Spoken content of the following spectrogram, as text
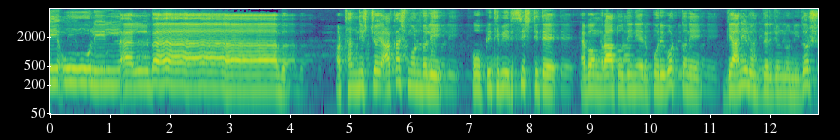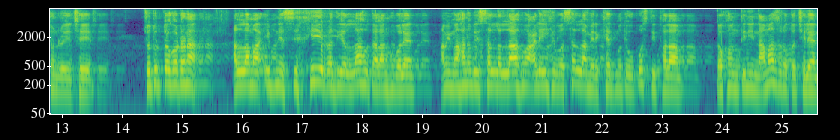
لأولي الألباب অর্থাৎ নিশ্চয় আকাশমণ্ডলী ও পৃথিবীর সৃষ্টিতে এবং রাত ও দিনের পরিবর্তনে জ্ঞানী লোকদের জন্য নিদর্শন রয়েছে। চতুর্থ ঘটনা, আল্লামা ইবনে সিখির রাদি আল্লাহ তালানহু বলেন, আমি মহানবী সাল্লাহ আলাইহি ওয়াসাল্লামের খেদমতে উপস্থিত হলাম। তখন তিনি নামাজরত ছিলেন।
